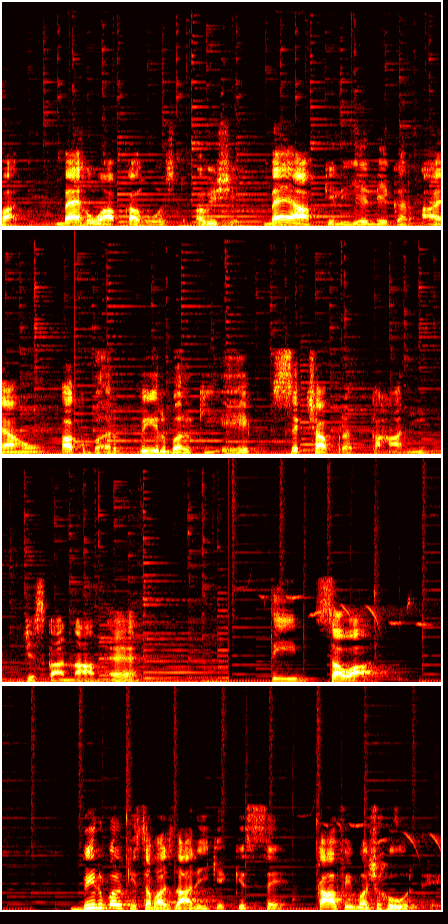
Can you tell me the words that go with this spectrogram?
बातें। मैं हूँ आपका होस्ट अभिषेक। मैं आपके लिए लेकर आया हूँ अकबर बीरबल की एक शिक्षाप्रद कहानी, जिसका नाम है तीन सवाल। बीरबल की समझदारी के किस्से काफ़ी मशहूर थे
